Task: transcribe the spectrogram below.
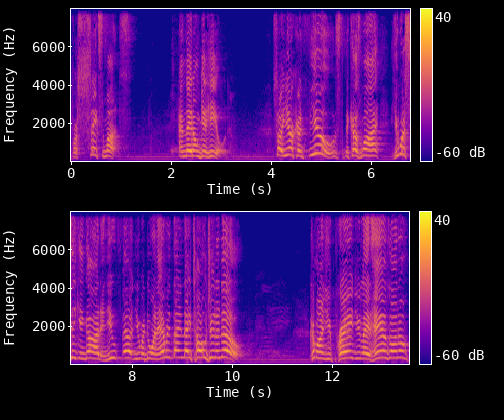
for six months, and they don't get healed. So you're confused because why? You were seeking God and you felt you were doing everything they told you to do. Come on, you prayed, you laid hands on them,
